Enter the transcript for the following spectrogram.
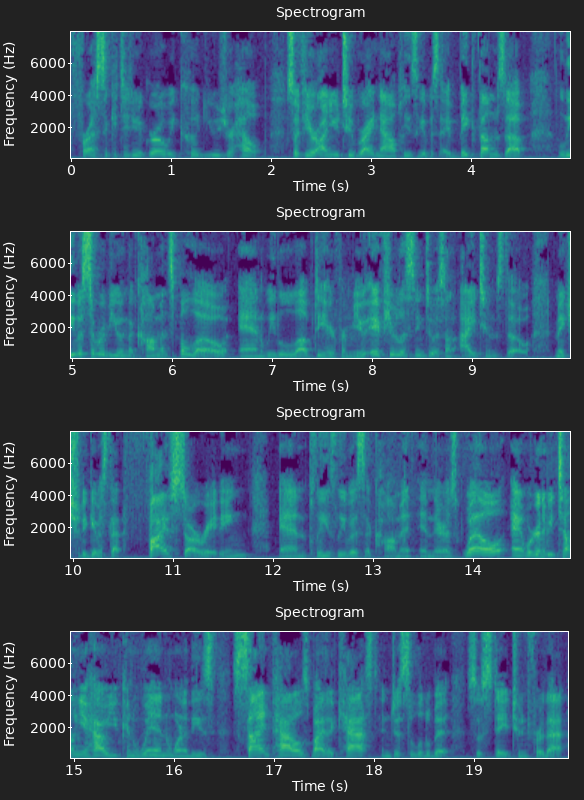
for us to continue to grow, we could use your help. So if you're on YouTube right now, please give us a big thumbs up, leave us a review in the comments below, and we'd love to hear from you. If you're listening to us on iTunes, though, make sure to give us that five star rating, and please leave us a comment in there as well. And we're going to be telling you how you can win one of these signed paddles by the cast in just a little bit, so stay tuned for that.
